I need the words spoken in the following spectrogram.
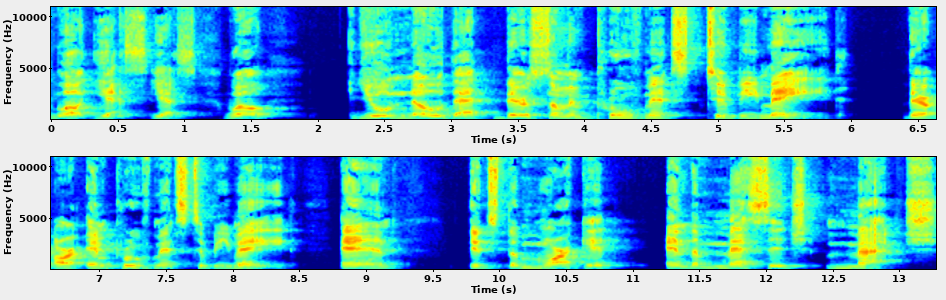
Well, yes, yes. Well, you'll know that there's some improvements to be made. There are improvements to be made. And it's the market and the message match.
